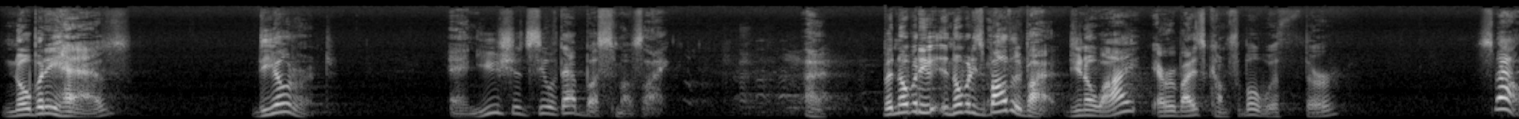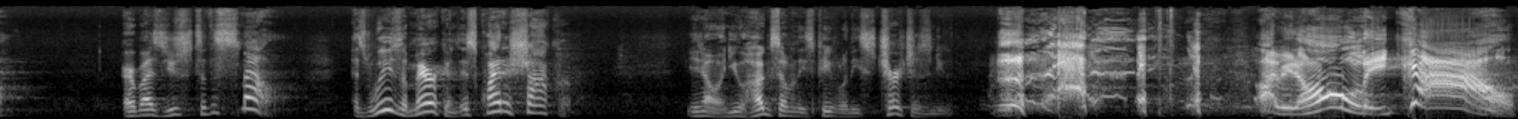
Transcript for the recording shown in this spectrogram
nobody has deodorant. And you should see what that bus smells like. But nobody, nobody's bothered by it. Do you know why? Everybody's comfortable with their smell. Everybody's used to the smell. As we as Americans, it's quite a shocker. You know, and you hug some of these people in these churches and you, I mean, holy cow!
